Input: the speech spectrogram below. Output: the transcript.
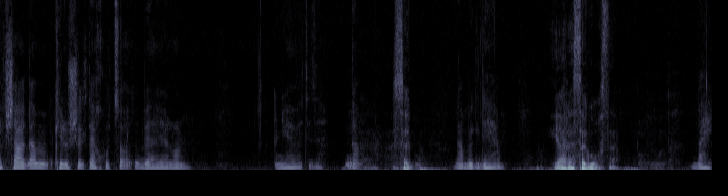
אפשר גם, כאילו, שלטי חוצות באיילון. אני אוהבת את זה. גם, סגור. גם בגדיהם. יאללה, סגור סתיו. ביי.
